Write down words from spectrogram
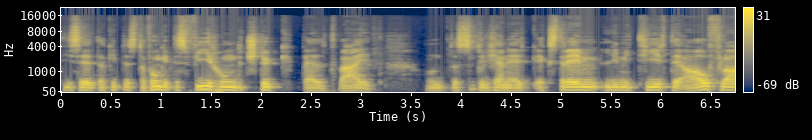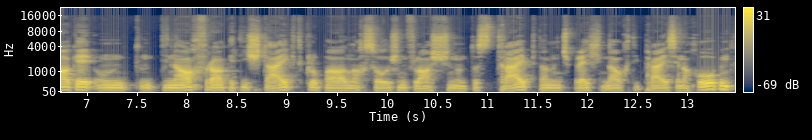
Diese, da gibt es, davon gibt es 400 Stück weltweit. Und das ist natürlich eine extrem limitierte Auflage und, und die Nachfrage, die steigt global nach solchen Flaschen und das treibt dann entsprechend auch die Preise nach oben.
